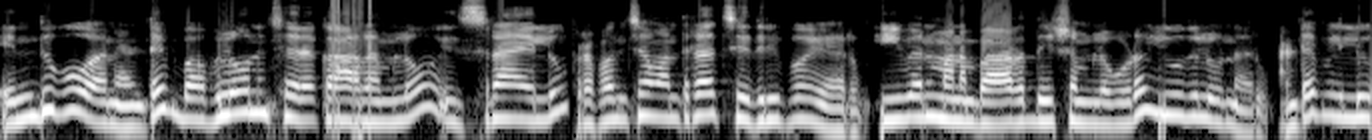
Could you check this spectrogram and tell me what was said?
ఎందుకు అని అంటే బబులోని చెరకాలంలో ఇస్రాయేల్ ప్రపంచమంతటా చెదిరిపోయారు. ఈవెన్ మన భారతదేశంలో కూడా యూదులు ఉన్నారు. అంటే వీళ్ళు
